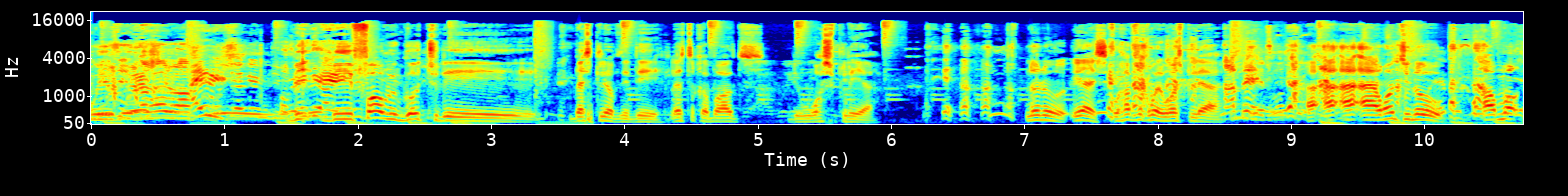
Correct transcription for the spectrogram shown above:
we, we be, before we go to the best player of the day. Let's talk about the worst player. No, no. Yes, we have to talk about the worst player. I, I, I want to know. How much,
